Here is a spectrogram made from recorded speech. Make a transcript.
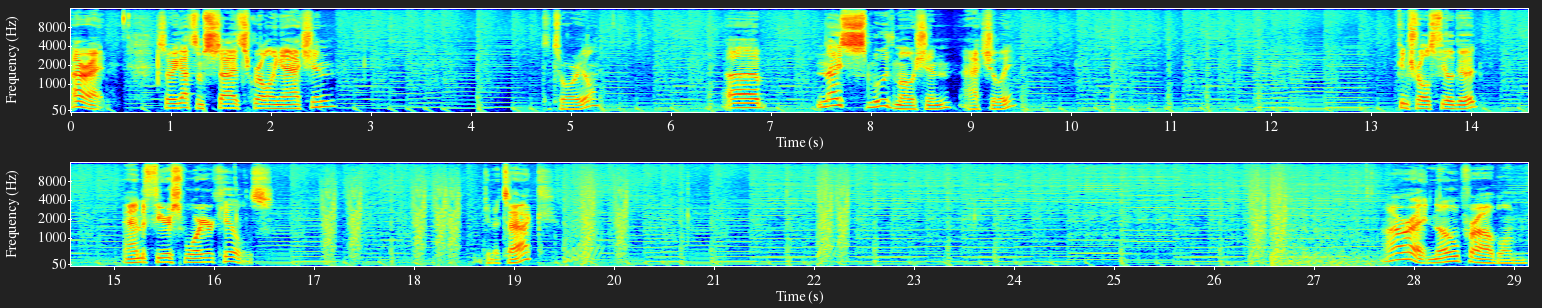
Alright, so we got some side scrolling action. Tutorial. Uh, nice smooth motion, actually. Controls feel good. And a Fierce Warrior kills. You can attack. Alright, no problem.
